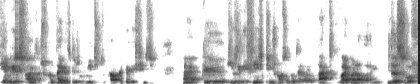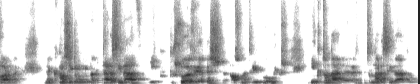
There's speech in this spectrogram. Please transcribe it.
de ambições, as fronteiras e os limites do próprio edifício. Uh, que, que, os edifícios consigam ter um impacto que vai para além da sua forma, uh, que consigam impactar a cidade e que, por sua vez, possam atrair públicos e que tornar, uh, tornar a cidade um,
